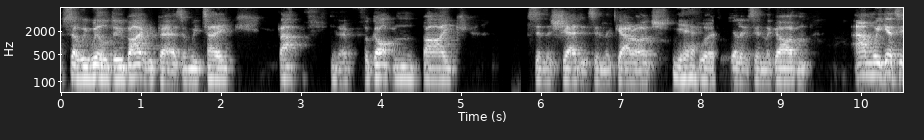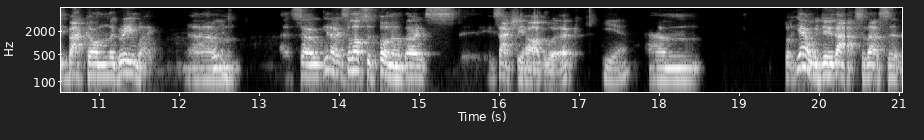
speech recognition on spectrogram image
so we will do bike repairs and we take that, you know, forgotten bike it's in the shed, it's in the garage, yeah, work till it's in the garden, and we get it back on the greenway. Um, so you know, it's a lot of fun, although it's it's actually hard work. Yeah. Um, but yeah, we do that. So that's a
